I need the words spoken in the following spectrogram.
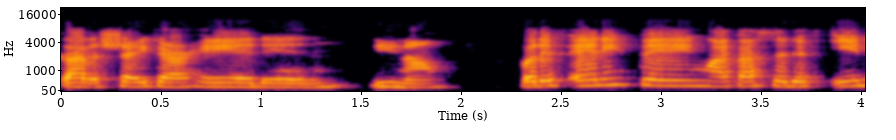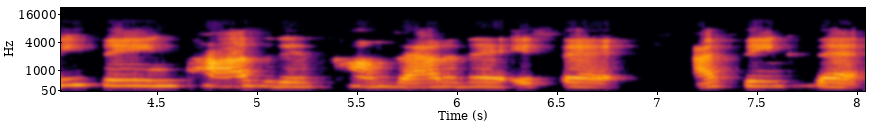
got to shake our head and, you know. But if anything, like I said, if anything positive comes out of that, it's that I think that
